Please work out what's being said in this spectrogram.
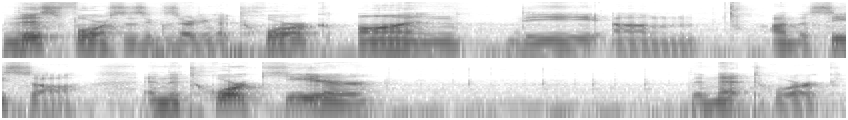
This force is exerting a torque on the um, on the seesaw, and the torque here the net torque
